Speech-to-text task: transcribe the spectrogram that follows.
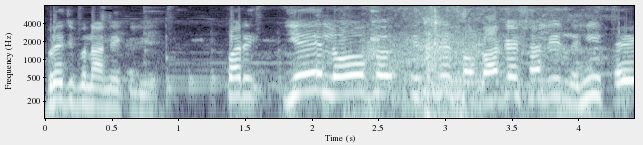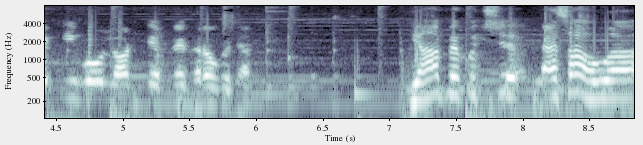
ब्रिज बनाने के लिए। पर ये लोग इतने सौभाग्यशाली नहीं थे कि वो लौट के अपने घरों को जाते। यहाँ पे कुछ ऐसा हुआ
